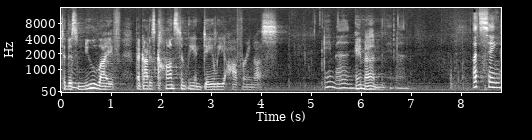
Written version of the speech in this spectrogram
to this new life that God is constantly and daily offering us. Amen. Amen. Amen. Let's sing.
